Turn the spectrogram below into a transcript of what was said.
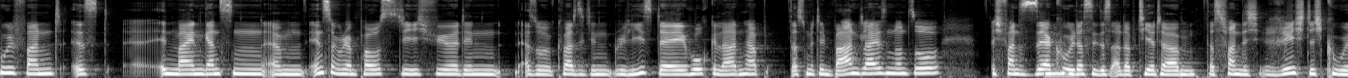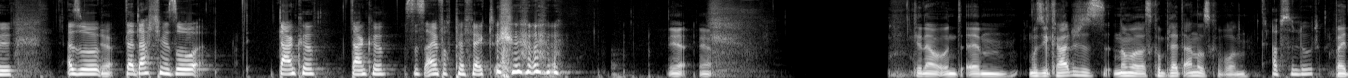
cool fand, ist äh, in meinen ganzen ähm, Instagram-Posts, die ich für den, also quasi den Release-Day hochgeladen habe, das mit den Bahngleisen und so. Ich fand es sehr mhm. cool, dass sie das adaptiert haben. Das fand ich richtig cool. Also ja. da dachte ich mir so, danke, danke, es ist einfach perfekt. ja, ja. Genau, und ähm, musikalisch ist nochmal was komplett anderes geworden. Absolut. Bei,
